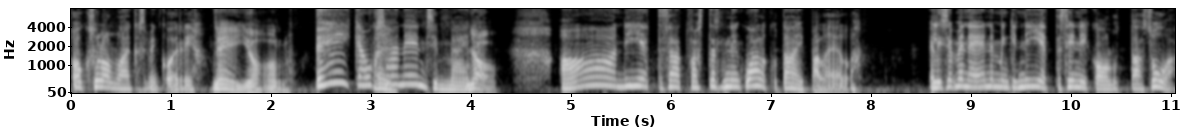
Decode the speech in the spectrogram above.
Onko sulla ollut aikaisemmin koiria? Ei ole ollut. Eikä, onko Ei. ensimmäinen? Joo. Aa, niin, että sä oot vasta niin kuin alkutaipaleella. Eli se menee ennemminkin niin, että Sini kouluttaa sua.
